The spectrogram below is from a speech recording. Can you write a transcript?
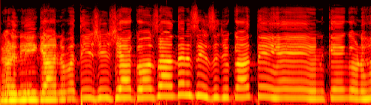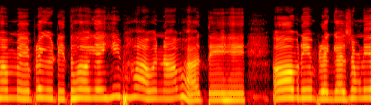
गणनी ज्ञानवती शिष्या को सादर शीस झुकाते हैं। उनके गुण हमें प्रकटित हो यही भावना भाते हैं। ओम ह्रीम प्रज्ञा श्रमणी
